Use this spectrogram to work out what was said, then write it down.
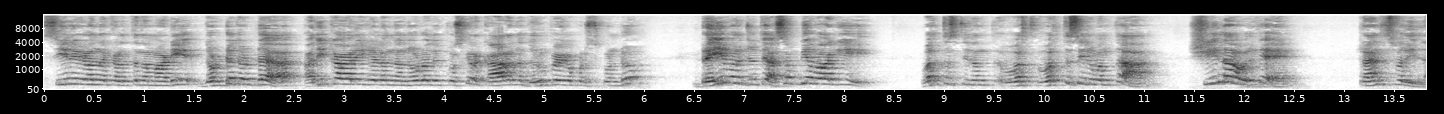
ಸೀರೆಗಳನ್ನ ಕಳ್ತನ ಮಾಡಿ ದೊಡ್ಡ ದೊಡ್ಡ ಅಧಿಕಾರಿಗಳನ್ನ ನೋಡೋದಕ್ಕೋಸ್ಕರ ಕಾರನ್ನು ದುರುಪಯೋಗ ಪಡಿಸಿಕೊಂಡು ಡ್ರೈವರ್ ಜೊತೆ ಅಸಭ್ಯವಾಗಿ ವರ್ತಿಸ್ತಿರಂತ ವರ್- ವರ್ತಿಸಿರುವಂತ ಶೀಲಾ ಅವರಿಗೆ ಟ್ರಾನ್ಸ್ಫರ್ ಇಲ್ಲ.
